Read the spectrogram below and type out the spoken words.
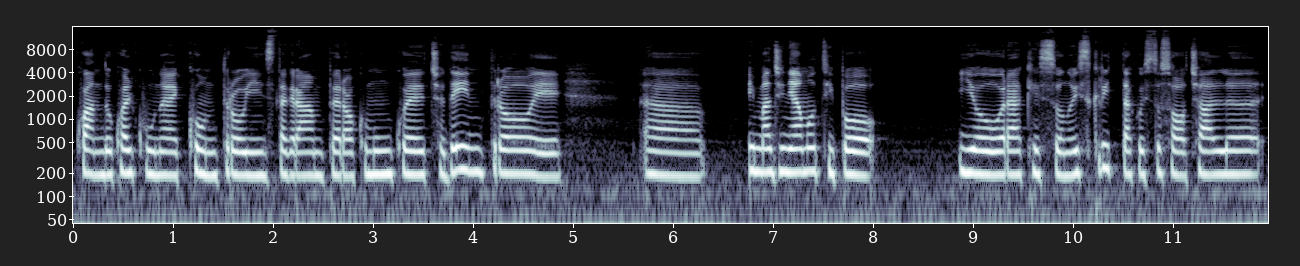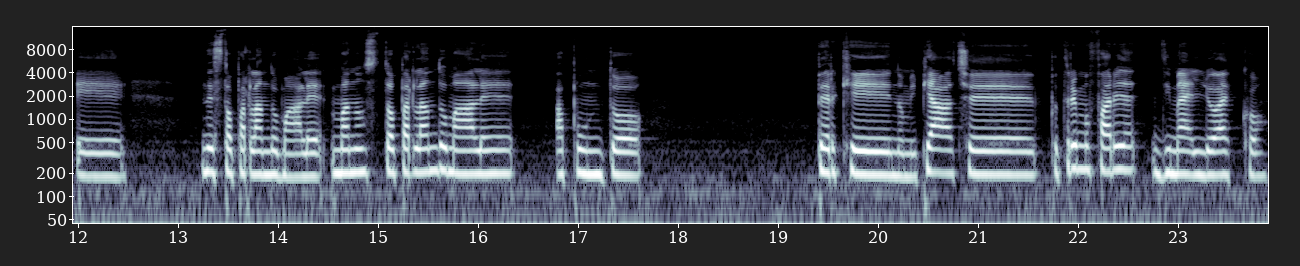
quando qualcuno è contro Instagram, però comunque c'è dentro e uh, immaginiamo tipo io ora che sono iscritta a questo social e ne sto parlando male, ma non sto parlando male appunto perché non mi piace, potremmo fare di meglio, ecco,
